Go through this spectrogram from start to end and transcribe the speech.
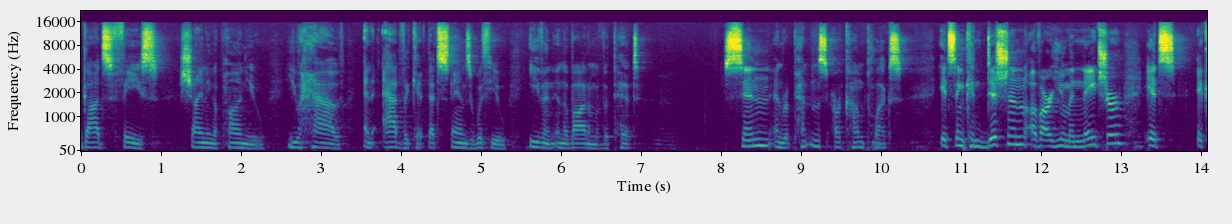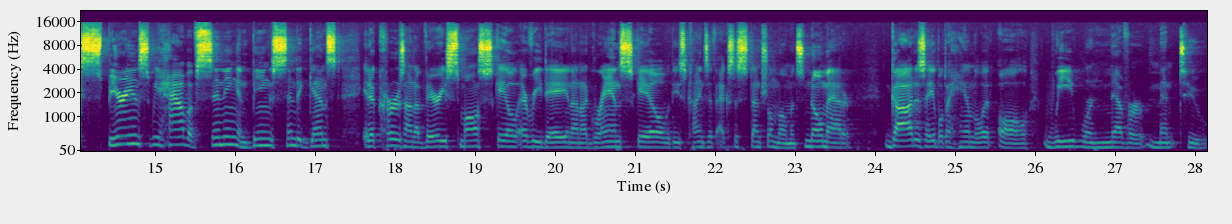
God's face shining upon you. You have an advocate that stands with you, even in the bottom of the pit. Sin and repentance are complex. It's in condition of our human nature. It's experience we have of sinning and being sinned against, it occurs on a very small scale every day and on a grand scale with these kinds of existential moments, no matter. God is able to handle it all. We were never meant to.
